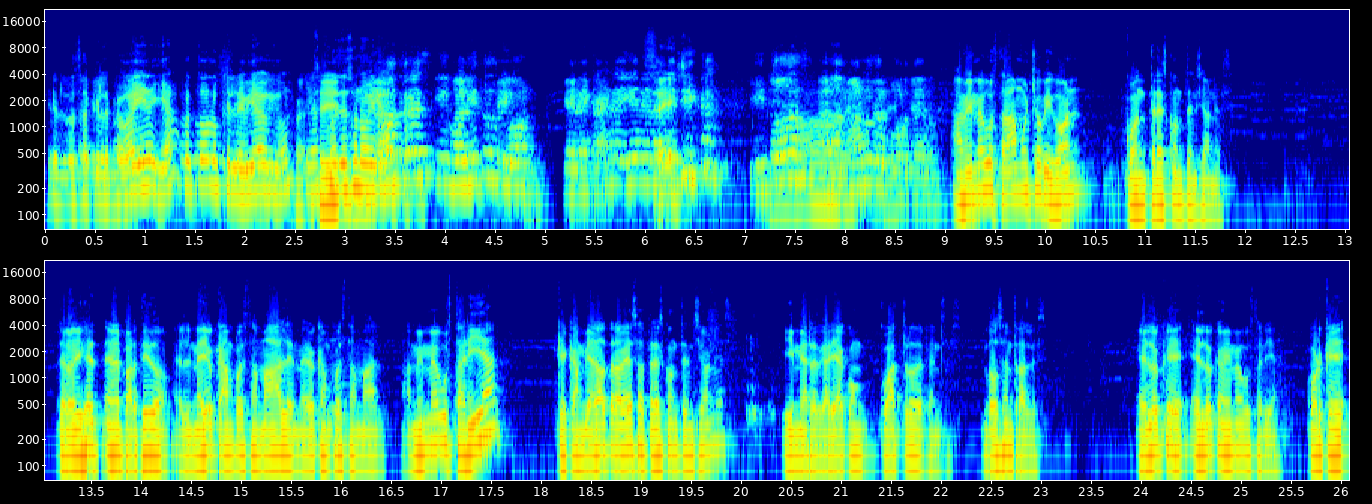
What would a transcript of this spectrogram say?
Que, o sea, que le pegó ahí y ya fue todo lo que le vi a Bigón. Fue- Ya sí. después de eso no vi Lleva nada. tres igualitos Bigón, que le caen ahí en el Sí. área chica y todas a las manos del portero. A mí me gustaba mucho Bigón con tres contenciones. Te lo dije en el partido. El medio campo está mal, el medio campo está mal. A mí me gustaría que cambiara otra vez a tres contenciones y me arriesgaría con cuatro defensas, dos centrales. Es lo que, es lo que a mí me gustaría. Porque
